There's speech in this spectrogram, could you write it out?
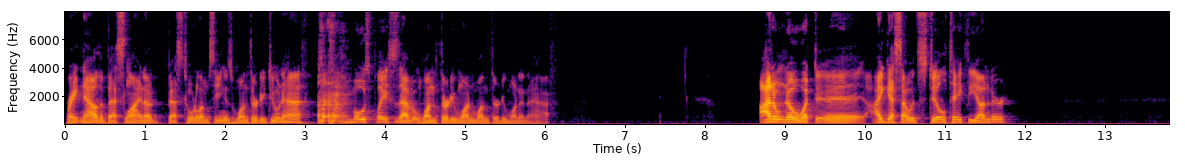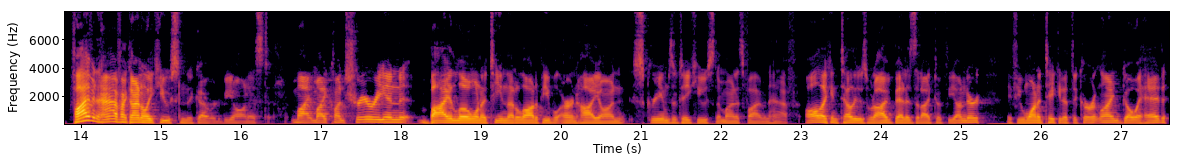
Right now, the best line, best total I'm seeing is 132 and a half. Most places have it 131, 131 and a half. I don't know what to, uh, I guess I would still take the under Five and a half, I kind of like Houston to cover, to be honest. My my contrarian buy low on a team that a lot of people aren't high on screams to take Houston at minus five and a half. All I can tell you is what I've bet is that I took the under. If you want to take it at the current line, go ahead.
